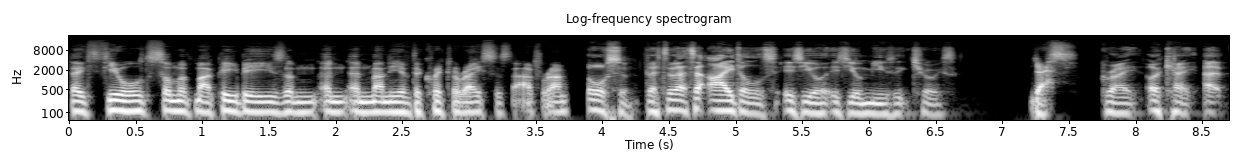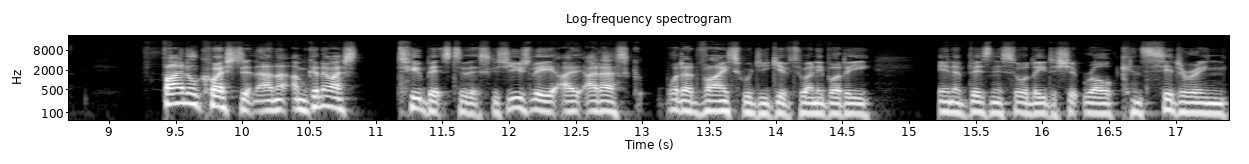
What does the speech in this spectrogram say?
they've fueled some of my PBs and and, and many of the quicker races that I've run. Awesome. That's that's IDLES is your is your music choice. Yes. Great. Okay. Uh, final question, and I'm going to ask two bits to this because usually I, I'd ask what advice would you give to anybody in a business or leadership role considering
